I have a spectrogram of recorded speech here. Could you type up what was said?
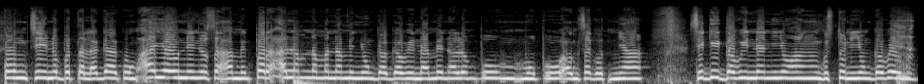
Kung sino ba talaga, kung ayaw ninyo sa amin, para alam naman namin yung gagawin namin. Alam po mo po ang sagot niya. Sige, gawin na ninyo ang gusto ninyong gawin.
